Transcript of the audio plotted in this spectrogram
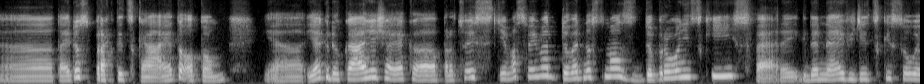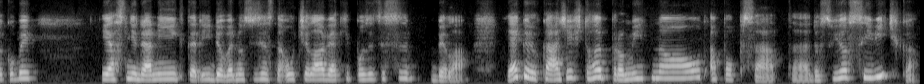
Eh, ta je dost praktická. Je to o tom, jak dokážeš a jak eh, pracuješ s těma svýma dovednostma z dobrovolnické sféry, kde ne vždycky jsou jakoby jasně daný, který dovednosti se naučila, v jaký pozici jsi byla. Jak dokážeš tohle promítnout a popsat eh, do svého CVčka?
